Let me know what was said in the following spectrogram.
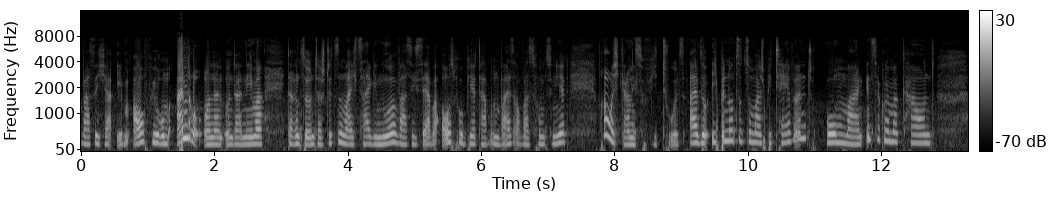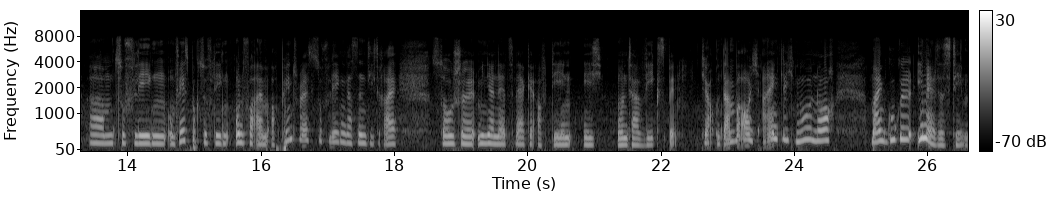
was ich ja eben auch führe, um andere Online-Unternehmer darin zu unterstützen, weil ich zeige nur, was ich selber ausprobiert habe und weiß auch, was funktioniert, brauche ich gar nicht so viele Tools. Also ich benutze zum Beispiel Tailwind, um meinen Instagram-Account ähm, zu pflegen, um Facebook zu pflegen und vor allem auch Pinterest zu pflegen. Das sind die drei Social-Media-Netzwerke, auf denen ich unterwegs bin. Tja, und dann brauche ich eigentlich nur noch mein Google E-Mail-System.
